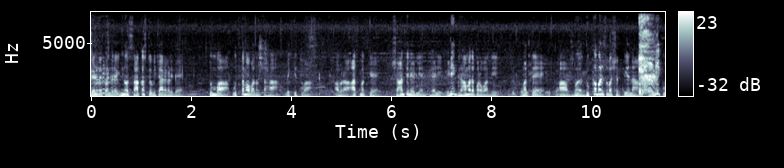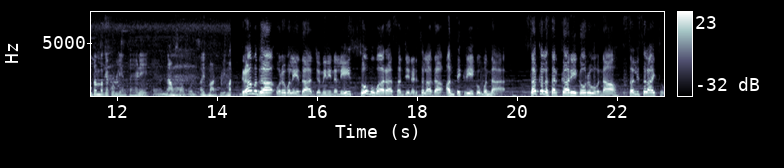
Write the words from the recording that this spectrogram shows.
ಹೇಳಬೇಕು ಅಂದರೆ ಇನ್ನೂ ಸಾಕಷ್ಟು ವಿಚಾರಗಳಿದೆ. ತುಂಬ ಉತ್ತಮವಾದಂತಹ ವ್ಯಕ್ತಿತ್ವ, ಅವರ ಆತ್ಮಕ್ಕೆ ಶಾಂತಿ ನೀಡಲಿ ಅಂತ ಹೇಳಿ ಇಡೀ ಗ್ರಾಮದ ಪರವಾಗಿ ಮತ್ತೆ ಆ ಬ, ದುಃಖ ಭರಿಸುವ ಶಕ್ತಿಯನ್ನು ಇಡೀ ಕುಟುಂಬಕ್ಕೆ ಕೊಡಲಿ ಅಂತ ಹೇಳಿ ನಾವು ಇದು ಮಾಡ್ತೀವಿ ಗ್ರಾಮದ ಹೊರವಲಯದ ಜಮೀನಿನಲ್ಲಿ ಸೋಮವಾರ ಸಂಜೆ ನಡೆಸಲಾದ ಅಂತ್ಯಕ್ರಿಯೆಗೂ ಮುನ್ನ ಸಕಲ ಸರ್ಕಾರಿ ಗೌರವವನ್ನ ಸಲ್ಲಿಸಲಾಯಿತು.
